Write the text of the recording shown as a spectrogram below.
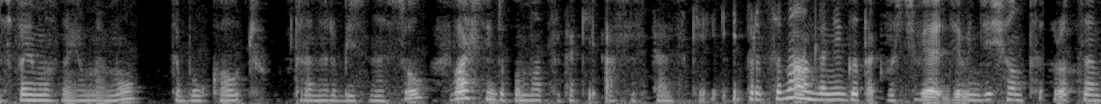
swojemu znajomemu, to był coach, trener biznesu, właśnie do pomocy takiej asystenckiej. I pracowałam dla niego tak właściwie 90%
